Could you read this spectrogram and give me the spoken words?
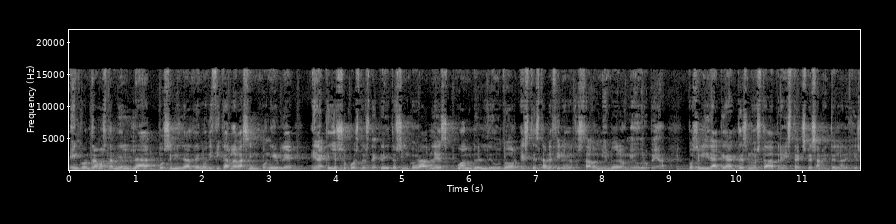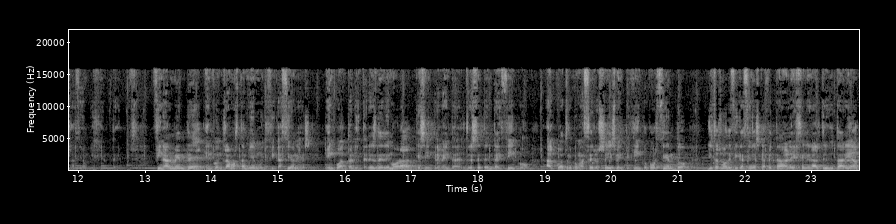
encontramos también la posibilidad de modificar la base imponible en aquellos supuestos de créditos incobrables cuando el deudor esté establecido en otro Estado miembro de la Unión Europea, posibilidad que antes no estaba prevista expresamente en la legislación vigente. Finalmente, encontramos también modificaciones en cuanto al interés de demora, que se incrementa del 3,75 al 4,0625%, y otras modificaciones que afectan a la ley general tributaria,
